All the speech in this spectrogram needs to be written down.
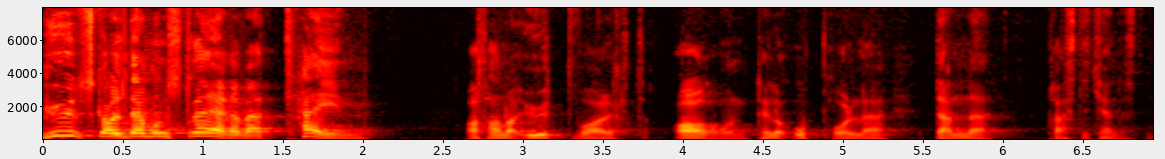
Gud skal demonstrere ved tegn at han har utvalgt Aron til å oppholde denne prestetjenesten.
